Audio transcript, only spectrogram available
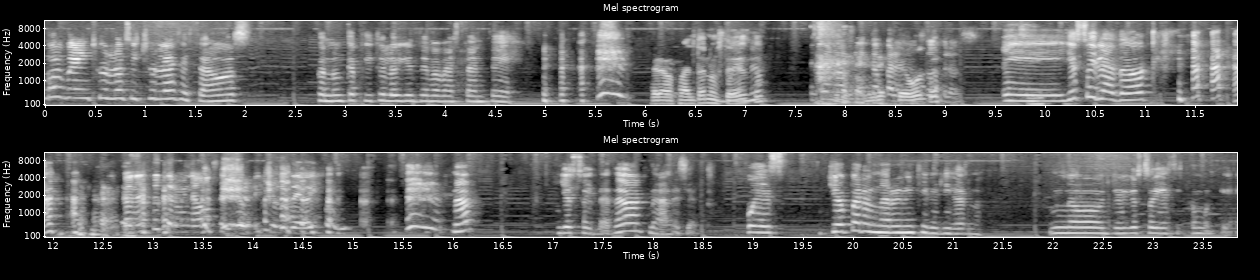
muy bien, chulos y chulas. Estamos con un capítulo y un tema bastante. Pero faltan ustedes, ¿no? Es para nosotros. Eh, Yo soy la Doc. con esto terminamos el capítulo de hoy. ¿No? Yo soy la Doc. No, no es cierto. Pues yo para una infidelidad no. No, yo, yo estoy así como que...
